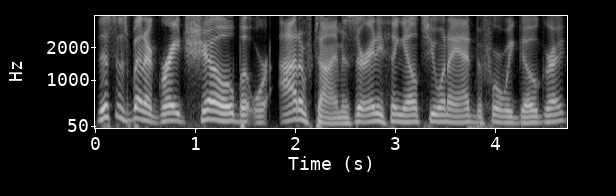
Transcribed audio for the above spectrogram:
this has been a great show, but we're out of time. Is there anything else you want to add before we go, Greg?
